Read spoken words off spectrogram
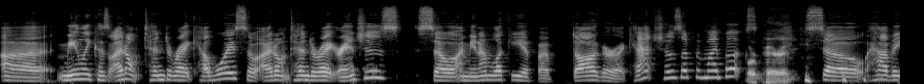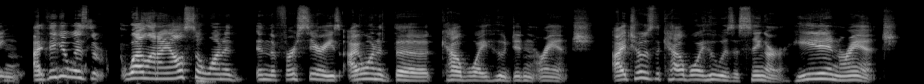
uh, mainly because I don't tend to write cowboys, so I don't tend to write ranches. So I mean, I'm lucky if a dog or a cat shows up in my books. or parrot. so having i think it was well and i also wanted in the first series i wanted the cowboy who didn't ranch i chose the cowboy who was a singer he didn't ranch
